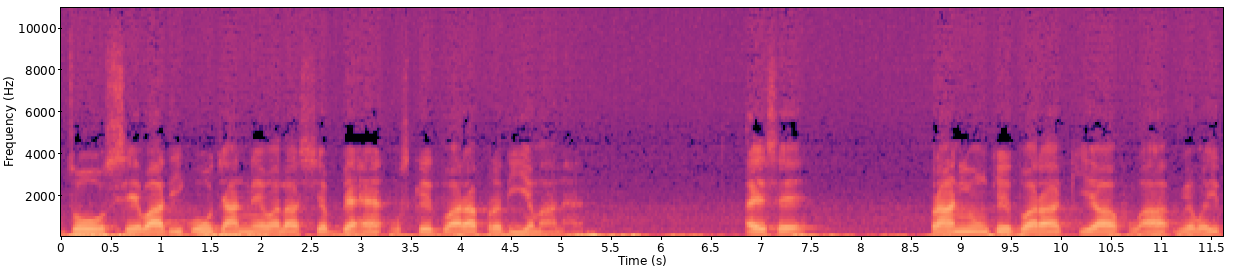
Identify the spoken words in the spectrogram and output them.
जो सेवादि को जानने वाला सेव्य है उसके द्वारा प्रदीयमान है। ऐसे प्राणियों के द्वारा किया हुआ व्यवहित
